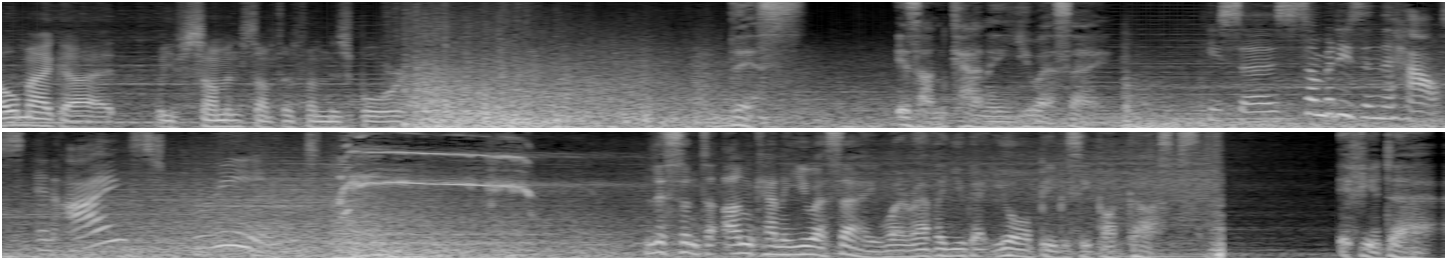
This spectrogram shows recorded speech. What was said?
oh my God, we've summoned something from this board. This is Uncanny USA. He says, Somebody's in the house. And I screamed. Listen to Uncanny USA wherever you get your BBC podcasts. If you dare.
